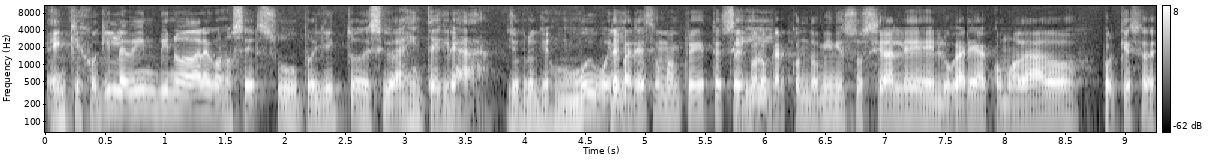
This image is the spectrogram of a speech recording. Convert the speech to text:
en que Joaquín Lavín vino a dar a conocer su proyecto de ciudades integradas. Yo creo que es un muy buen. ¿Le parece un buen proyecto este de colocar condominios sociales en lugares acomodados? Porque eso es.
